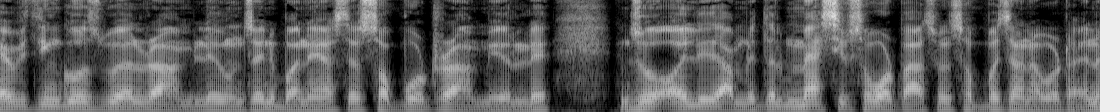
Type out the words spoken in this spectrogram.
एभ्रिथिङ गोज वेल र हामीले हुन्छ नि भने जस्तै सपोर्ट र हामीहरूले जो अहिले हामीले त म्यासिभ सपोर्ट पाएको छौँ सबैजनाबाट होइन?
